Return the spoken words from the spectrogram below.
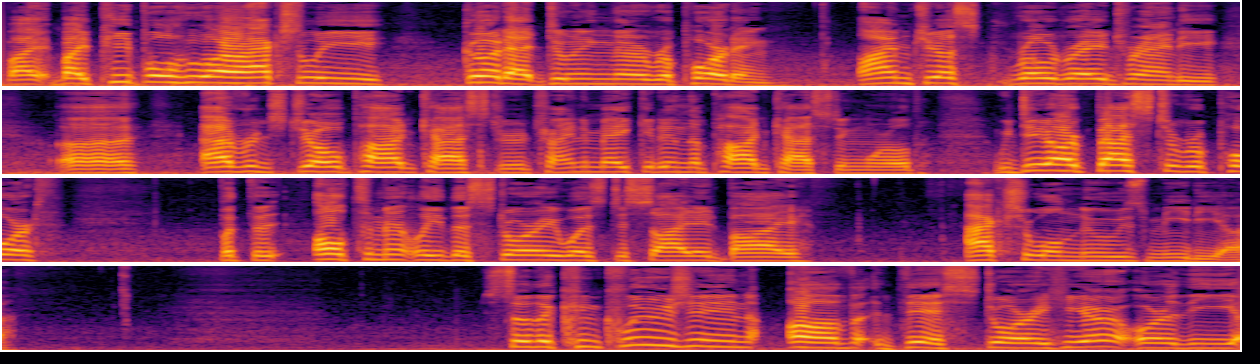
by by people who are actually good at doing their reporting. I'm just Road Rage Randy, uh, average Joe podcaster trying to make it in the podcasting world. We did our best to report but the, ultimately the story was decided by actual news media. So the conclusion of this story here, or the,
